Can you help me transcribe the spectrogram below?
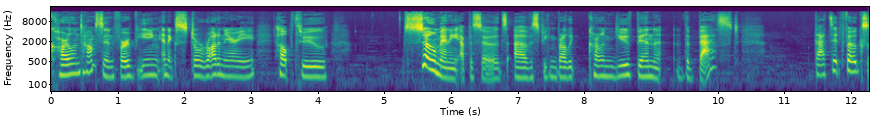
Carlin Thompson for being an extraordinary help through so many episodes of Speaking Broadly. Carlin, you've been the best. That's it, folks.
